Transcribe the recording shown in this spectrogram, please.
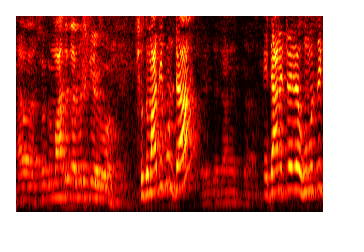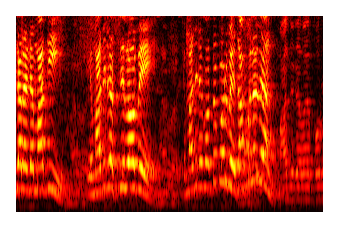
হ্যাঁ শুধু শুধু মাদি কোনটা? এই ডানেরটা। এই ডানেরটা কালার এটা মাদি। এই মাদিটা সেল হবে। এই মাদিটা কত পড়বে? দাম বলে দেন। মাটিটা ভাই পড়ব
